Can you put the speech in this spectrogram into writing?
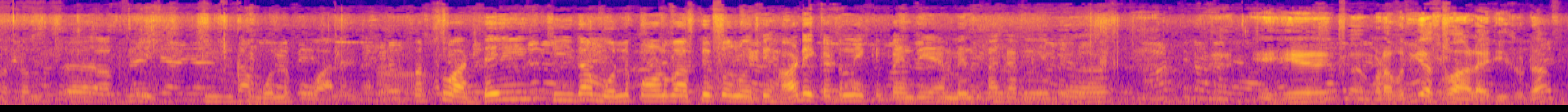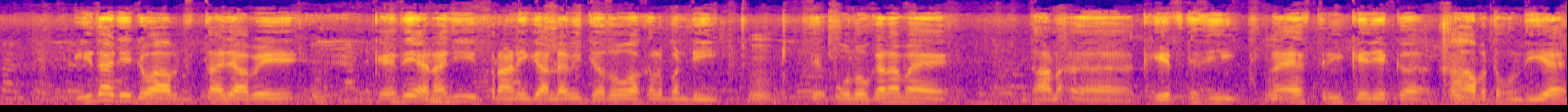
ਫਸਲ ਅਹ, ਆਪਣੀ ਚੀਜ਼ ਦਾ ਮੁੱਲ ਪਵਾ ਲੈਂਦਾ ਪਰ ਤੁਹਾਡੇ ਹੀ ਚੀਜ਼ ਦਾ ਮੁੱਲ ਪਾਉਣ ਵਾਸਤੇ ਤੁਹਾਨੂੰ ਇੱਥੇ ਹਾੜੇ ਕੱਢਣੇ ਕਿ ਪੈਂਦੇ ਆ ਮਿਹਨਤਾਂ ਕਰਨੀਆਂ ਇਹ ਬੜਾ ਵਧੀਆ ਸਵਾਲ ਹੈ ਜੀ ਤੁਹਾਡਾ। ਇਹਦਾ ਜੇ ਜਵਾਬ ਦਿੱਤਾ ਜਾਵੇ ਕਹਿੰਦੇ ਆ ਨਾ ਜੀ ਪੁਰਾਣੀ ਗੱਲ ਹੈ ਵੀ ਜਦੋਂ ਅਕਲ ਵੰਡੀ ਤੇ ਉਦੋਂ ਕਹਿੰਦਾ ਮੈਂ ਦਾਣ- ਖੇਤ 'ਚ ਸੀ। ਮੈਂ ਇਸ ਤਰੀਕੇ ਦੀ ਇੱਕ ਕਹਾਵਤ ਹੁੰਦੀ ਹੈ।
